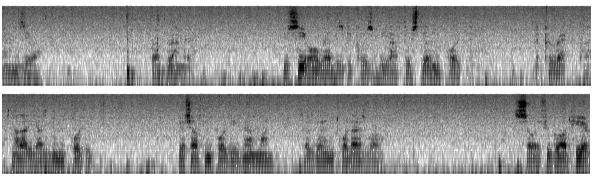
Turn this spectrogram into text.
and 0 for a parameter. You see all red is because we have to still import the correct class. Now that it has been imported we also have to import the event one so let's go and import that as well. So if you go up here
